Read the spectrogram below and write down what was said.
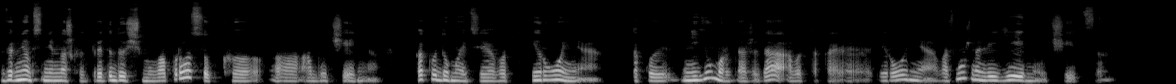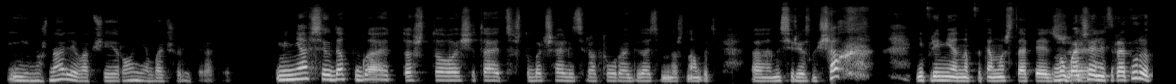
Вернемся немножко к предыдущему вопросу, к а, обучению. Как вы думаете, вот ирония, такой не юмор даже, да, а вот такая ирония, возможно ли ей научиться? И нужна ли вообще ирония большой литературе? Меня всегда пугает то, что считается, что большая литература обязательно должна быть э, на серьезных щах, непременно, потому что, опять же... Но большая литература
